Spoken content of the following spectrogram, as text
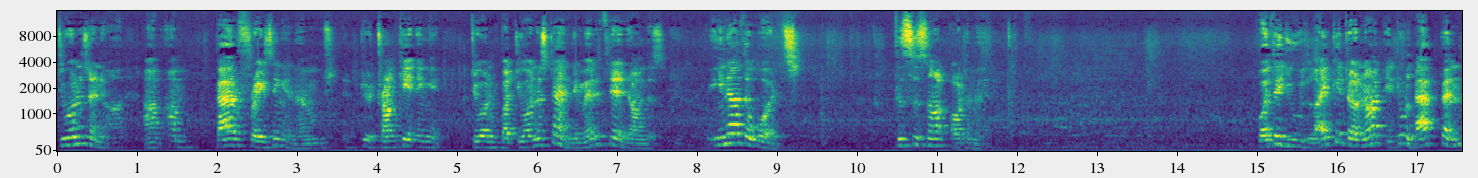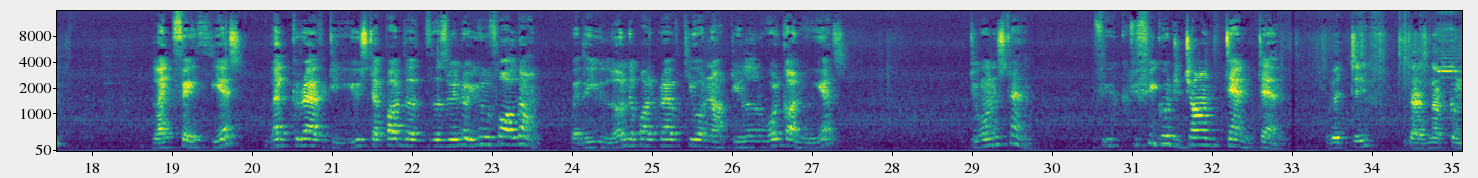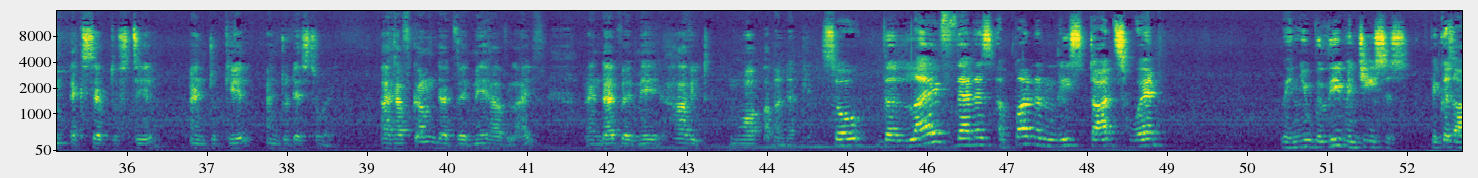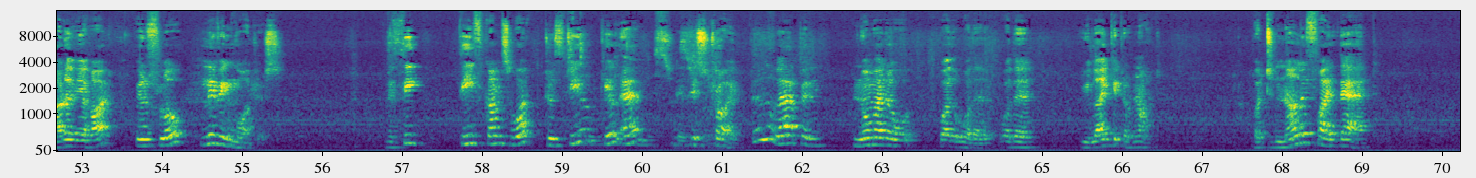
Do you understand? I'm, I'm paraphrasing and I'm truncating it. You, but you understand? They meditated on this. In other words, this is not automatic. Whether you like it or not, it will happen like faith, yes? Like gravity. You step out the, this window, you will fall down. Whether you learn about gravity or not, it will work on you, yes? Do you understand? If you, if you go to John 10 10, The thief does not come except to steal and to kill and to destroy. I have come that they may have life and that they may have it more abundantly. So the life that is abundantly starts when when you believe in Jesus because out of your heart will flow living waters. The thief, thief comes what? To steal, kill and destroy. This will happen no matter wh- whether, whether whether you like it or not. But to nullify that,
